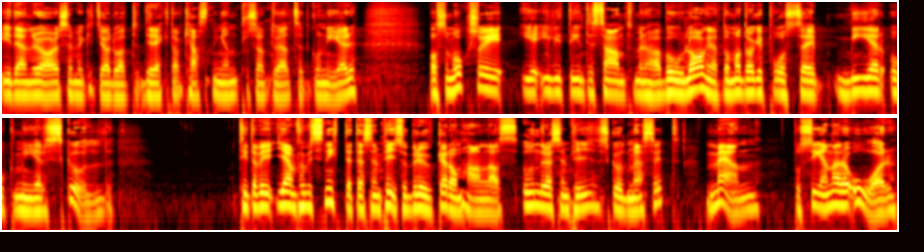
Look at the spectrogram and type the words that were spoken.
i den rörelsen, vilket gör då att direktavkastningen procentuellt sett går ner. Vad som också är, är lite intressant med de här bolagen är att de har dragit på sig mer och mer skuld. Tittar vi jämför vi snittet S&P så brukar de handlas under S&P skuldmässigt. Men på senare år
